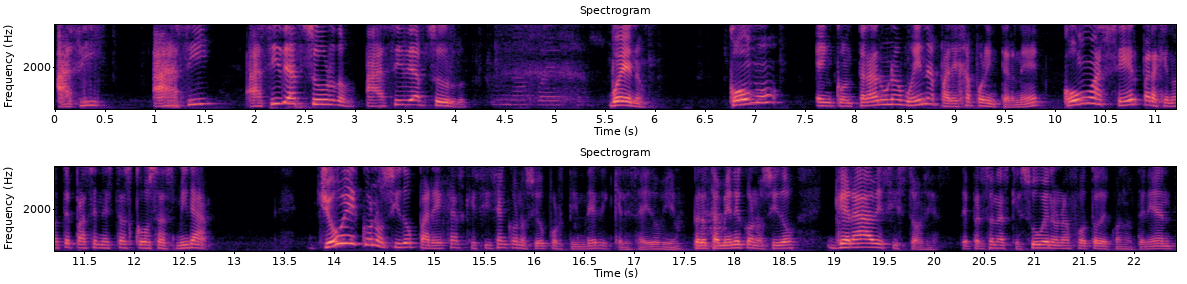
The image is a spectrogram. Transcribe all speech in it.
Así, así, así de absurdo, así de absurdo. No puede ser. Bueno, ¿cómo encontrar una buena pareja por internet? ¿Cómo hacer para que no te pasen estas cosas? Mira, yo he conocido parejas que sí se han conocido por Tinder y que les ha ido bien, pero también he conocido graves historias de personas que suben una foto de cuando tenían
